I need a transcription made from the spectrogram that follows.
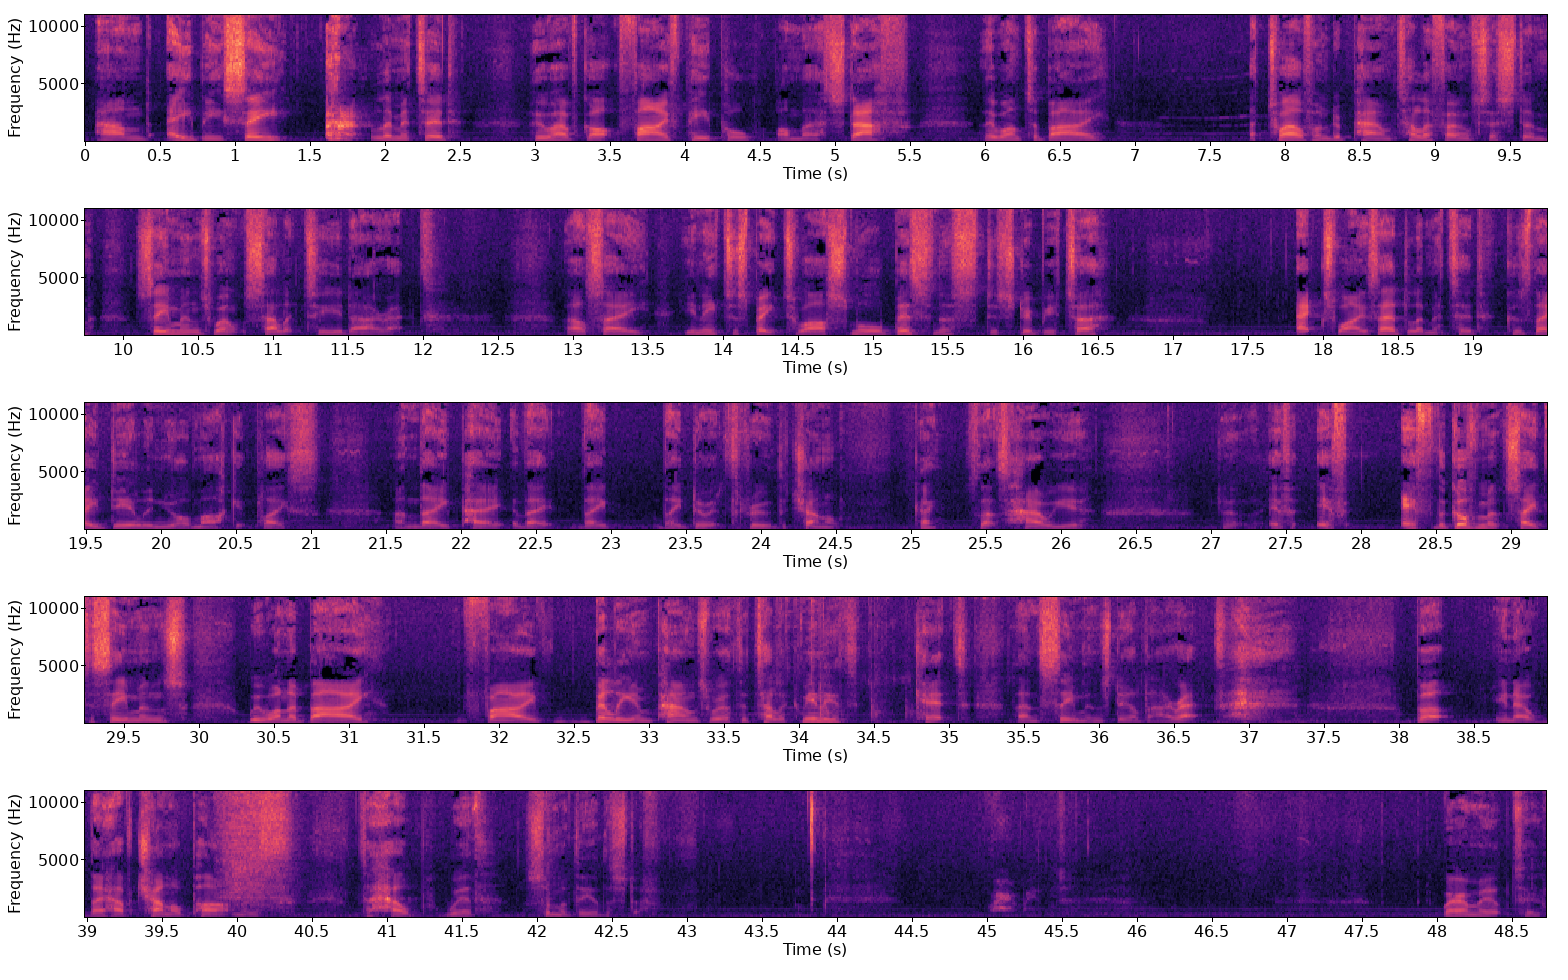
and ABC Limited, who have got five people on their staff, they want to buy a £1,200 telephone system, Siemens won't sell it to you direct. They'll say, you need to speak to our small business distributor, XYZ Limited, because they deal in your marketplace and they pay they, they, they do it through the channel. Okay? So that's how you if if if the government say to Siemens, we want to buy five billion pounds worth of telecommunications kit, than Siemens deal direct. but you know they have channel partners to help with some of the other stuff. Where am I up to? Where am I up to?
